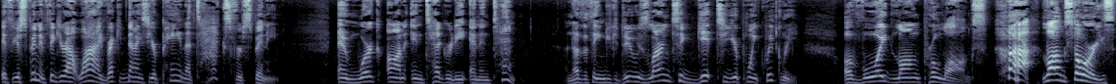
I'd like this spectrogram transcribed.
If you're spinning, figure out why. Recognize you're paying a tax for spinning. And work on integrity and intent. Another thing you could do is learn to get to your point quickly. Avoid long prologues. long stories,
